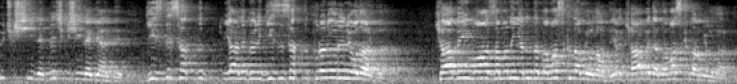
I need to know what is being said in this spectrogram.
Üç kişiyle, beş kişiyle geldi. Gizli saklı, yani böyle gizli saklı Kur'an öğreniyorlardı. Kabe-i Muazzama'nın yanında namaz kılamıyorlardı ya. Kabe'de namaz kılamıyorlardı.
